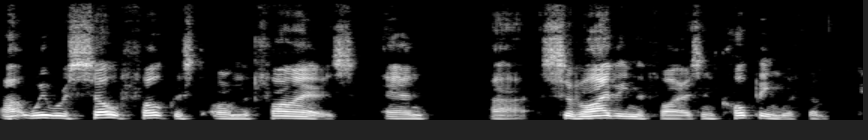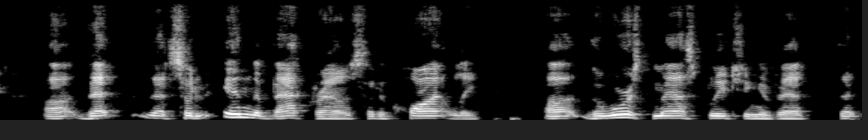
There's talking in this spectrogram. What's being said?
Uh, we were so focused on the fires and surviving the fires and coping with them that, that sort of in the background, sort of quietly, the worst mass bleaching event that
